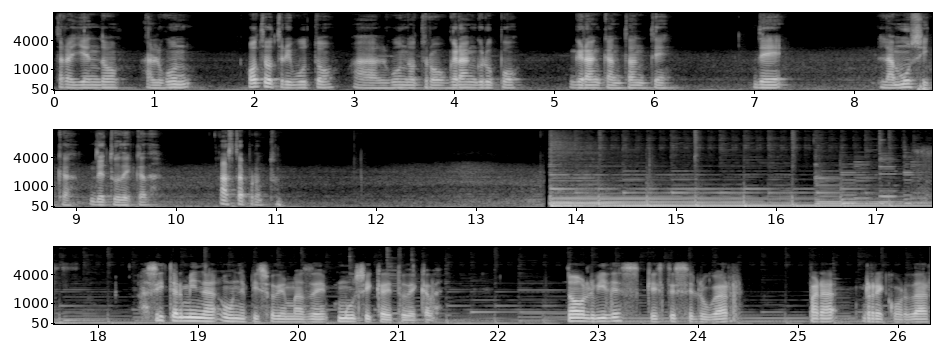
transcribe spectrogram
trayendo algún otro tributo a algún otro gran grupo, gran cantante de la música de tu década. Hasta pronto. Así termina un episodio más de Música de tu década. No olvides que este es el lugar para recordar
